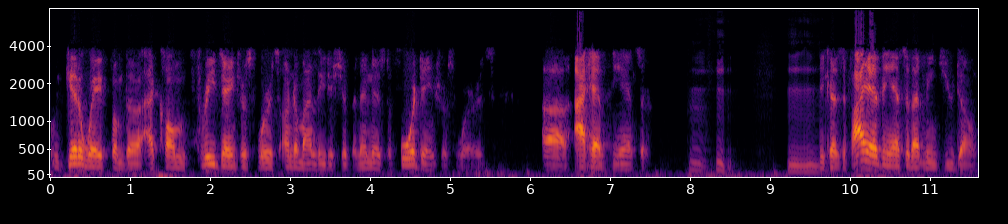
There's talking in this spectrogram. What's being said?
we get away from the I call them three dangerous words under my leadership, and then there's the four dangerous words. Uh, I have the answer hmm because if I have the answer, that means you don't.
